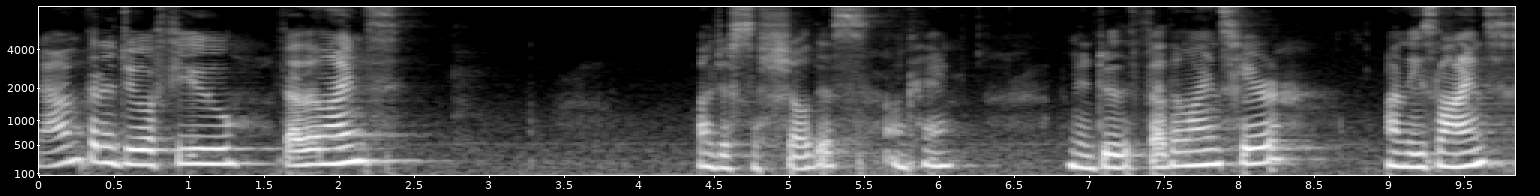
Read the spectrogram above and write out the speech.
Now I'm going to do a few feather lines I'll just show this, okay? I'm going to do the feather lines here on these lines.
